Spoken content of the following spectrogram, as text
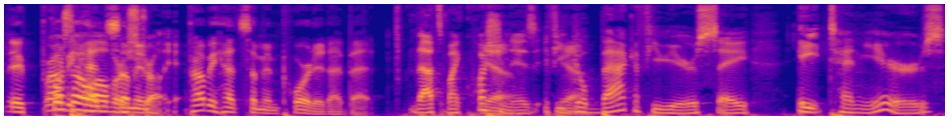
They of course, probably had all over some. Australia. probably had some imported. I bet. That's my question Yeah, is if you yeah. go back a few years, say eight, ten years,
